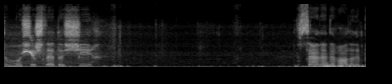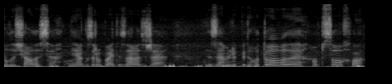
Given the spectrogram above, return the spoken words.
тому що йшли дощі. Все не давало, не вийшло ніяк зробити. Зараз вже землю підготовили, обсохла.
